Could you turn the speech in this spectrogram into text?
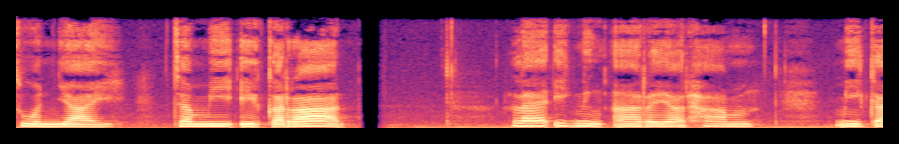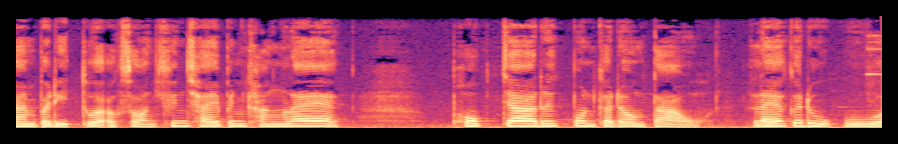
ส่วนใหญ่จะมีเอกราช และอีกหนึ่งอารยธรรม มีการประดิษฐ์ตัวอักษรขึ้นใช้เป็นครั้งแรก พบจารึกบนกระดองเต่า และกระดูกวัว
